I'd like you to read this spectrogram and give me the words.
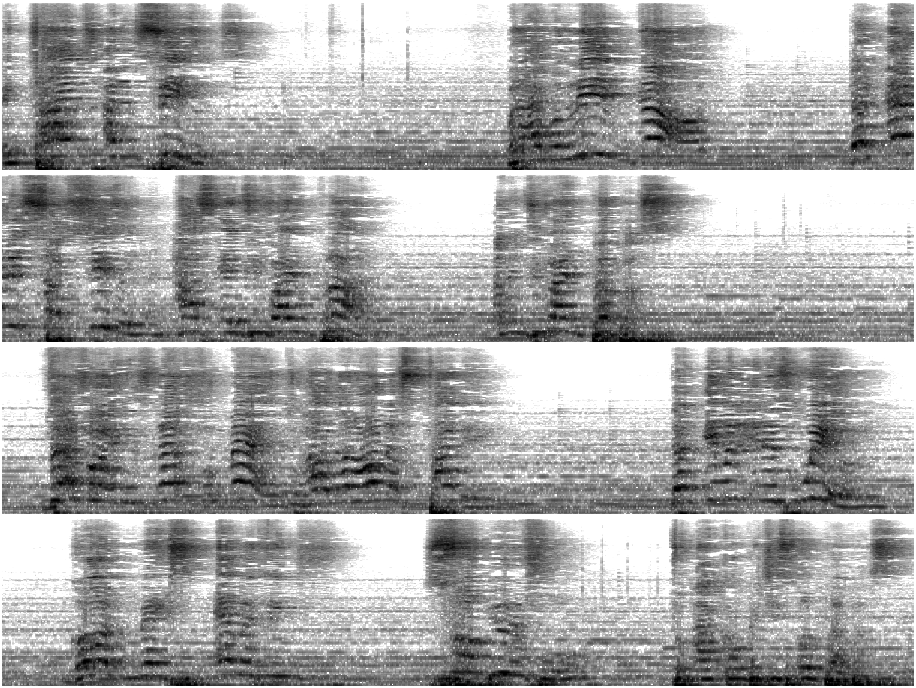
in times and in seasons. But I believe God that every such season has a divine plan and a divine purpose. Therefore, it is left for man to have an understanding that even in his will, God makes everything so beautiful to accomplish his own purpose.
